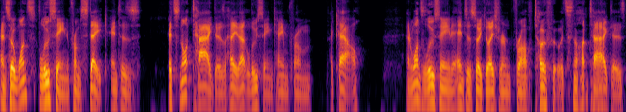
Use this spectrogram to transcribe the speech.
And so once leucine from steak enters, it's not tagged as, hey, that leucine came from a cow. And once leucine enters circulation from tofu, it's not tagged as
